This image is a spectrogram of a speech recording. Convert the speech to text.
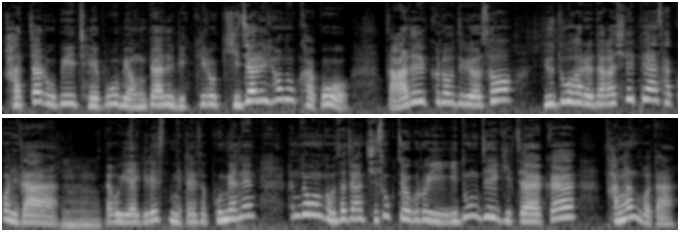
가짜 로비 제보 명단을 미끼로 기자를 현혹하고 나를 끌어들여서 유도하려다가 실패한 사건이다라고 음. 이야기를 했습니다. 그래서 보면은 한동훈 검사장은 지속적으로 이 이동재 기자가 당한 거다.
